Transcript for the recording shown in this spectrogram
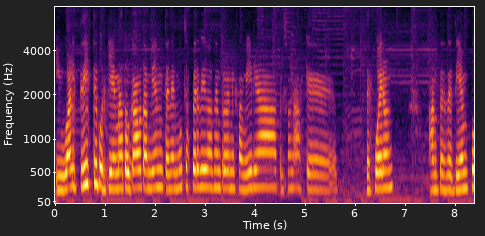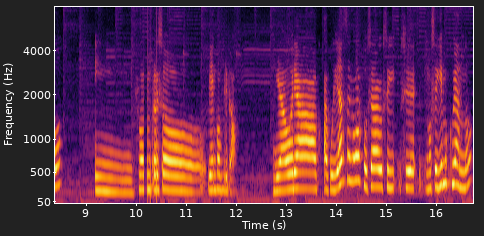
igual triste porque me ha tocado también tener muchas pérdidas dentro de mi familia, personas que se fueron antes de tiempo y fue un proceso bien complicado. Y ahora a cuidarse ¿no? o sea, si, si, nos seguimos cuidando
